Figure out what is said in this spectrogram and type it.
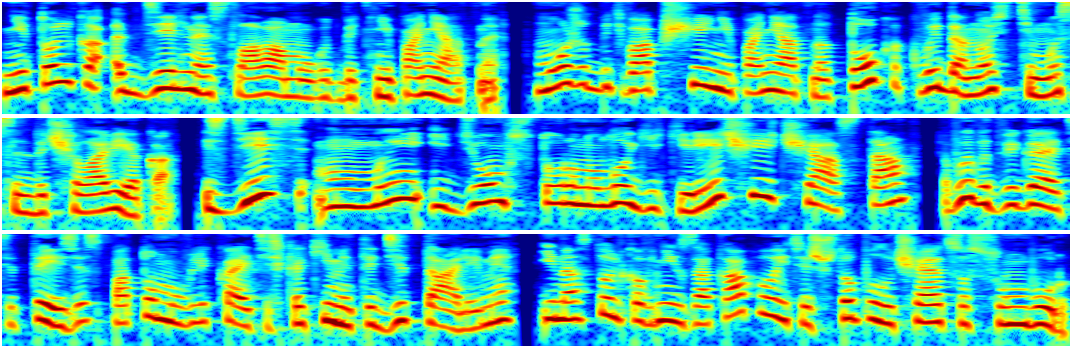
Не только отдельные слова могут быть непонятны. Может быть вообще непонятно то, как вы доносите мысль до человека. Здесь мы идем в сторону логики речи. Часто вы выдвигаете тезис, потом увлекаетесь какими-то деталями и настолько в них закапываетесь, что получается сумбур.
